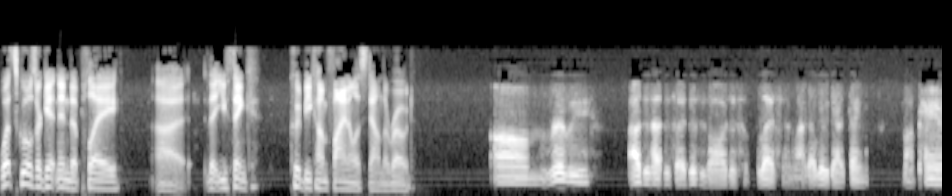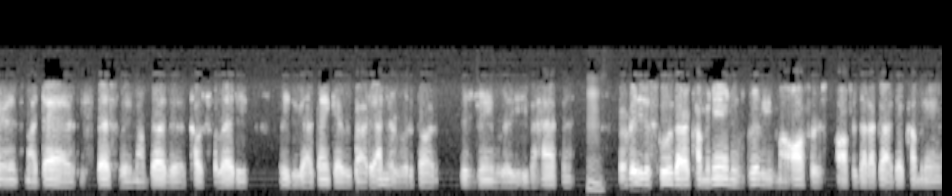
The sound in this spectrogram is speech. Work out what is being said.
what schools are getting into play uh, that you think could become finalists down the road? Um, really, I just have to say this is all just a blessing. Like I really got to thank my parents, my dad, especially my brother, Coach Folletti. Really got to thank everybody. I never would have thought this dream would really even happen. Hmm. But really, the schools that are coming in is really my offers. Offers that I got, they're coming in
